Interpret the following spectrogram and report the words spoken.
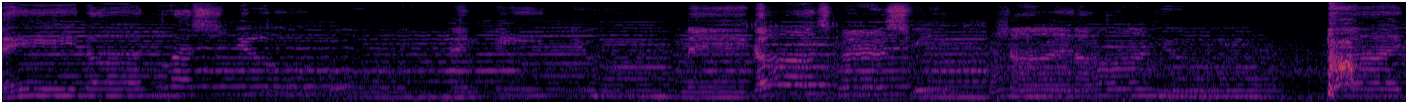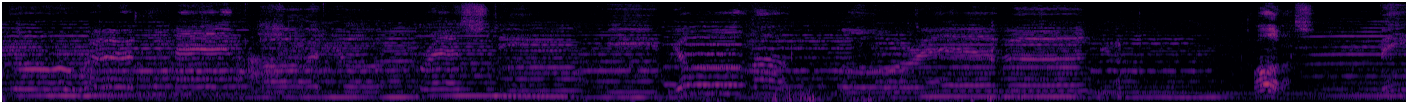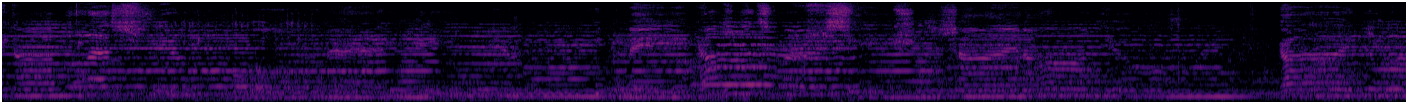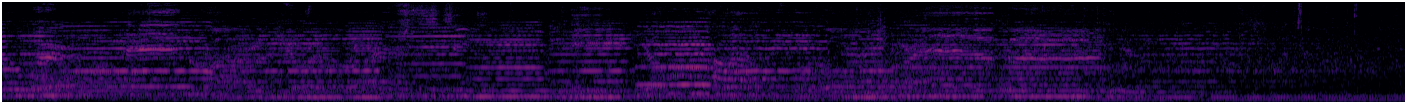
May God bless you and keep you. May God's mercy shine on you. Guide your work and guard your resting. Keep your love forever new. All of us. May God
